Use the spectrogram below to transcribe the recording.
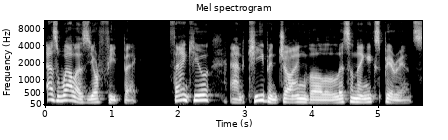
as well as your feedback. Thank you and keep enjoying the listening experience.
